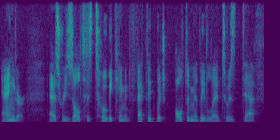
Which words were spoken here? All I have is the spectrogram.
anger. As a result, his toe became infected, which ultimately led to his death.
